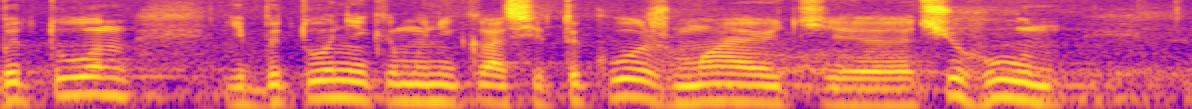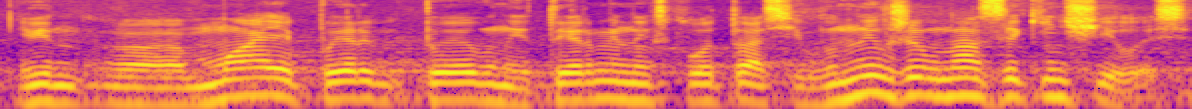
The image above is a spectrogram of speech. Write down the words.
бетон і бетонні комунікації також мають чугун. Він має певний термін експлуатації. Вони вже в нас закінчилися.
